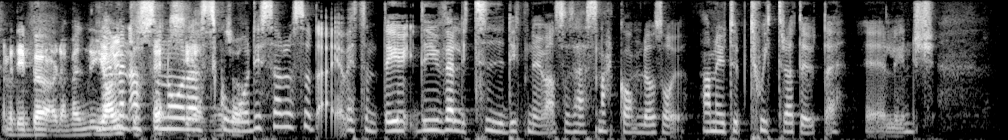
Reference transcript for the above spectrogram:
men det bör de väl? Jag har men inte alltså några skådisar och sådär. Jag vet inte. Det är, det är ju väldigt tidigt nu, alltså så här snacka om det och så. Han har ju typ twittrat ut det, eh, Lynch.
